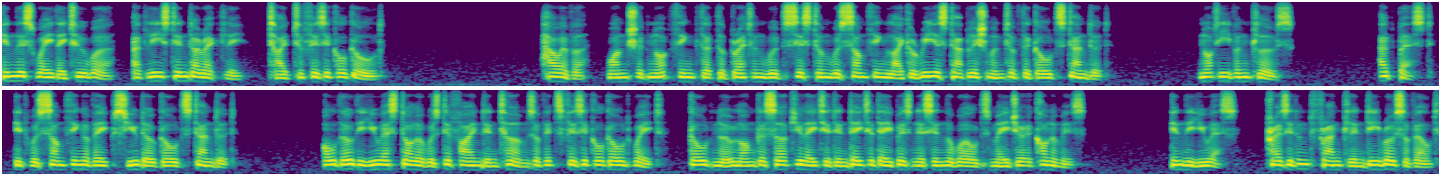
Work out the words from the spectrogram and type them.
In this way they too were, at least indirectly, tied to physical gold. However, one should not think that the Bretton Woods system was something like a re-establishment of the gold standard. Not even close. At best, it was something of a pseudo-gold standard. Although the US dollar was defined in terms of its physical gold weight, gold no longer circulated in day-to-day business in the world's major economies. In the US, President Franklin D. Roosevelt,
